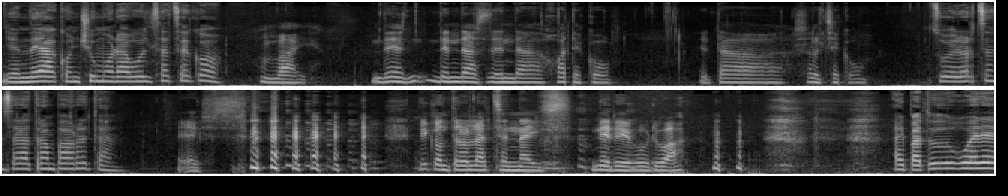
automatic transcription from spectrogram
Jendea kontsumora bultzatzeko? Bai, dendaz denda joateko eta saltzeko. Zu erortzen zara trampa horretan? Ez. Ni kontrolatzen naiz, nire burua. Aipatu dugu ere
